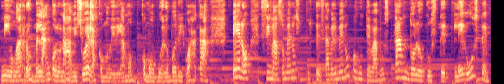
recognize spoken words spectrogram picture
ni un arroz blanco, ni unas habichuelas, como diríamos, como buenos boricuas acá. Pero si más o menos usted sabe el menú, pues usted va buscando lo que usted le guste.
